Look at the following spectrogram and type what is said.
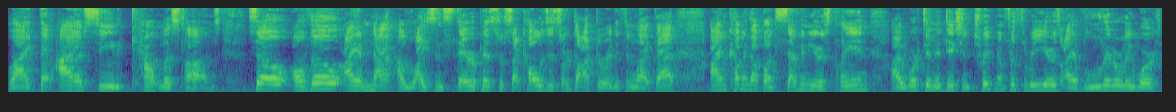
like that I have seen countless times. So although I am not a licensed therapist or psychologist or doctor or anything like that, I'm coming up on seven years clean. I worked in addiction treatment for three years. I have literally worked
